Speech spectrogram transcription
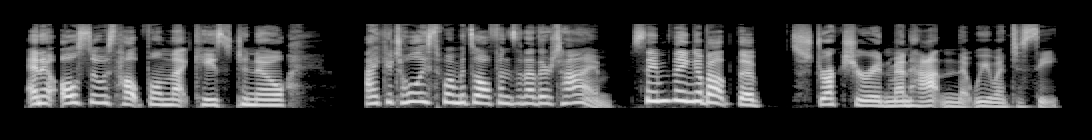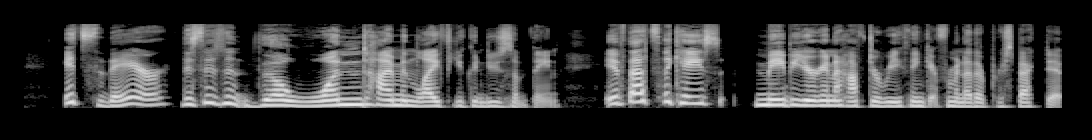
And it also is helpful in that case to know I could totally swim with dolphins another time. Same thing about the structure in Manhattan that we went to see. It's there. This isn't the one time in life you can do something. If that's the case, maybe you're going to have to rethink it from another perspective.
